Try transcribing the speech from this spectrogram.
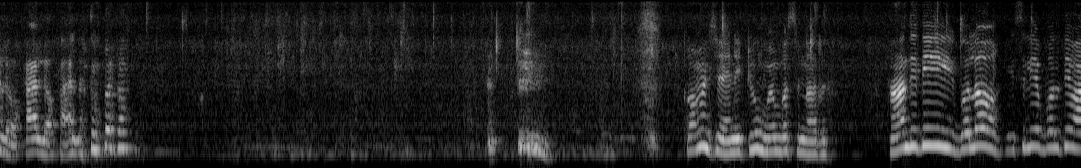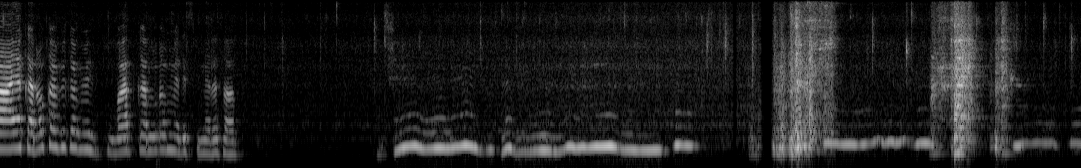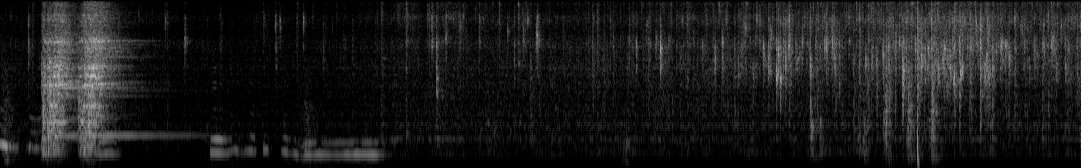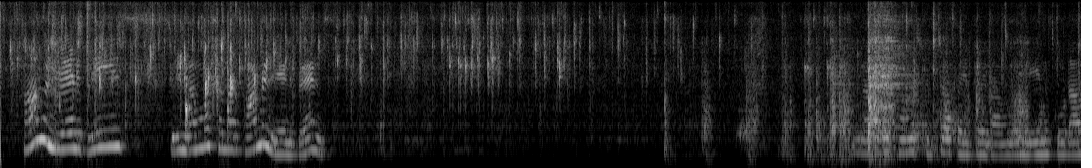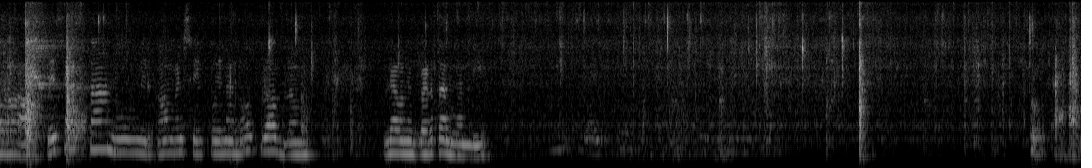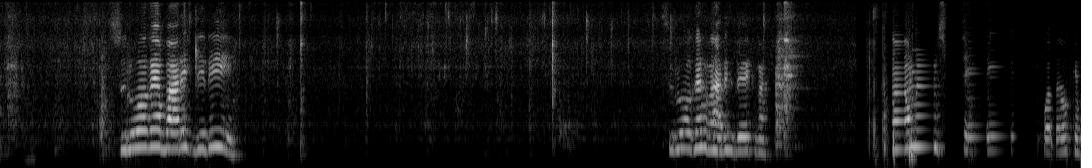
लो खा लो कमेंट जो टू मेंबर्स सुनार। हाँ दीदी, बोलो। इसलिए बोलती हूँ, आया करो कभी कभी बात कर लो मेरे मेरे साथ। కామెంట్ చేయండి ప్లీజ్ త్రీ మెంబర్స్ ఉన్నారు కామెంట్ చేయండి ఫ్రెండ్స్ నాది ఫోన్ స్విచ్ ఆఫ్ అయిపోయినా నేను కూడా ఆఫ్ చేసేస్తాను. మీరు కామెంట్స్ అయిపోయినా నో ప్రాబ్లం లెవెన్కి పెడతాను మళ్ళీ शुरू हो गया बारिश दीदी शुरू हो गया बारिश देखना ओके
